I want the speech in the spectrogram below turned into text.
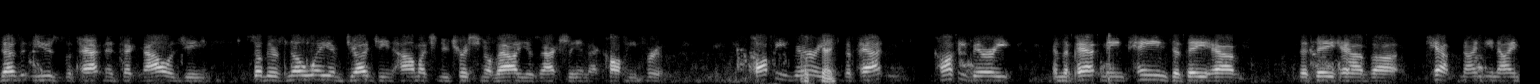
doesn't use the patented technology. So there's no way of judging how much nutritional value is actually in that coffee fruit. Coffee berry, okay. the patent, coffee berry, and the Pat maintains that they have that they have uh, kept 99%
